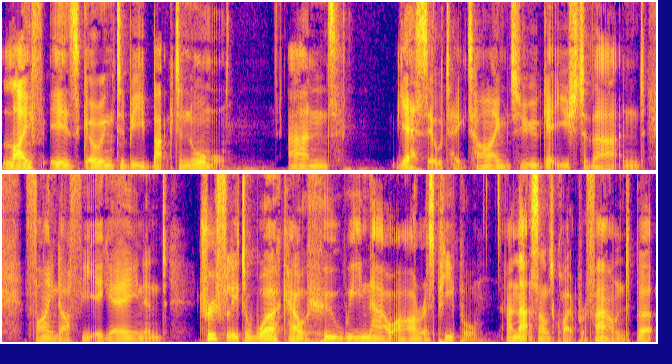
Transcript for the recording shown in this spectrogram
life is going to be back to normal. And yes, it will take time to get used to that and find our feet again and truthfully to work out who we now are as people. And that sounds quite profound, but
